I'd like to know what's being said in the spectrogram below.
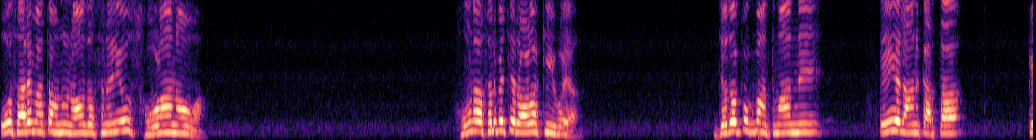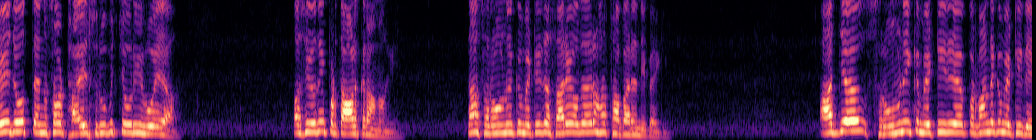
ਉਹ ਸਾਰੇ ਮੈਂ ਤੁਹਾਨੂੰ ਨਾਂ ਦੱਸਣੇ ਨਹੀਂ ਉਹ 16 ਨਾਂ ਆ। ਹੁਣ ਅਸਲ ਵਿੱਚ ਰੌਲਾ ਕੀ ਹੋਇਆ? ਜਦੋਂ ਭਗਵੰਤ ਮਾਨ ਨੇ ਇਹ ਐਲਾਨ ਕਰਤਾ ਕਿ ਜੋ 328 ਸਰੂਪ ਚੋਰੀ ਹੋਏ ਆ, ਅਸੀਂ ਉਹਦੀ ਪੜਤਾਲ ਕਰਾਵਾਂਗੇ। ਤਾਂ ਸ਼੍ਰੋਮਣੀ ਕਮੇਟੀ ਦੇ ਸਾਰੇ ਉਹਦੇ ਹੱਥਾਂ ਪੈਰਾਂ ਦੀ ਪੈ ਗਈ। ਅੱਜ ਸ਼੍ਰੋਮਣੀ ਕਮੇਟੀ ਦੇ ਪ੍ਰਬੰਧ ਕਮੇਟੀ ਦੇ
